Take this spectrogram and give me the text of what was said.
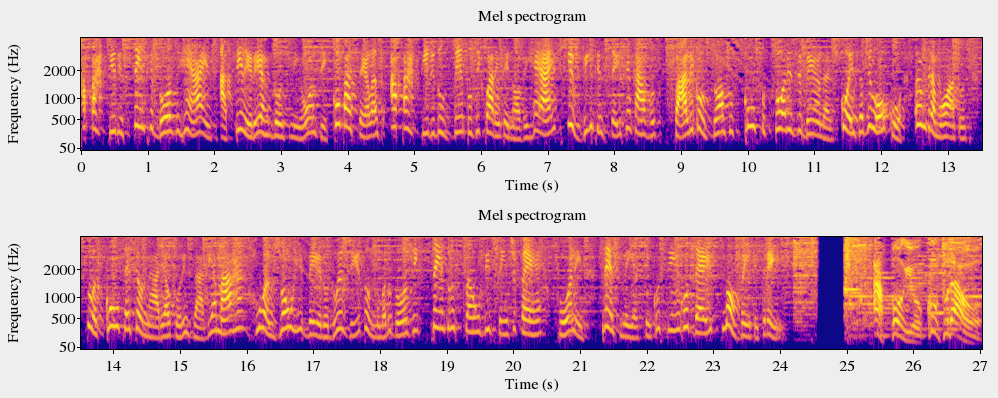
a partir de 112 reais. A Teneré 2011 com parcelas a partir de R$ 249,26. Fale com os nossos consultores de vendas. Coisa de louco. Andra Motos, sua concessionária autorizada e amarra, Rua João Ribeiro do Egito, número 12 12, Centro São Vicente Ferre. Fone 3655 1093. Apoio Cultural.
